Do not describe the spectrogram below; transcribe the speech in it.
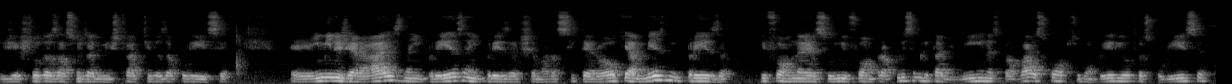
gestor das ações administrativas da polícia, é, em Minas Gerais, na empresa, a empresa chamada Citerol, que é a mesma empresa que fornece o uniforme para a Polícia Militar de Minas, para vários corpos de bombeiros e outras polícias,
